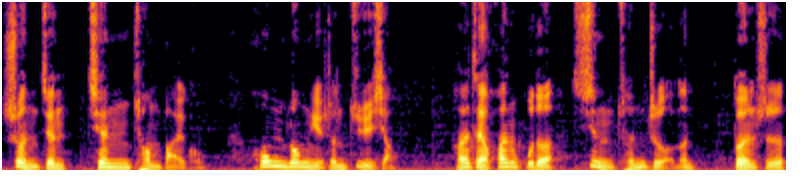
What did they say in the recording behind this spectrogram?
瞬间千疮百孔，轰隆一声巨响，还在欢呼的幸存者们顿时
